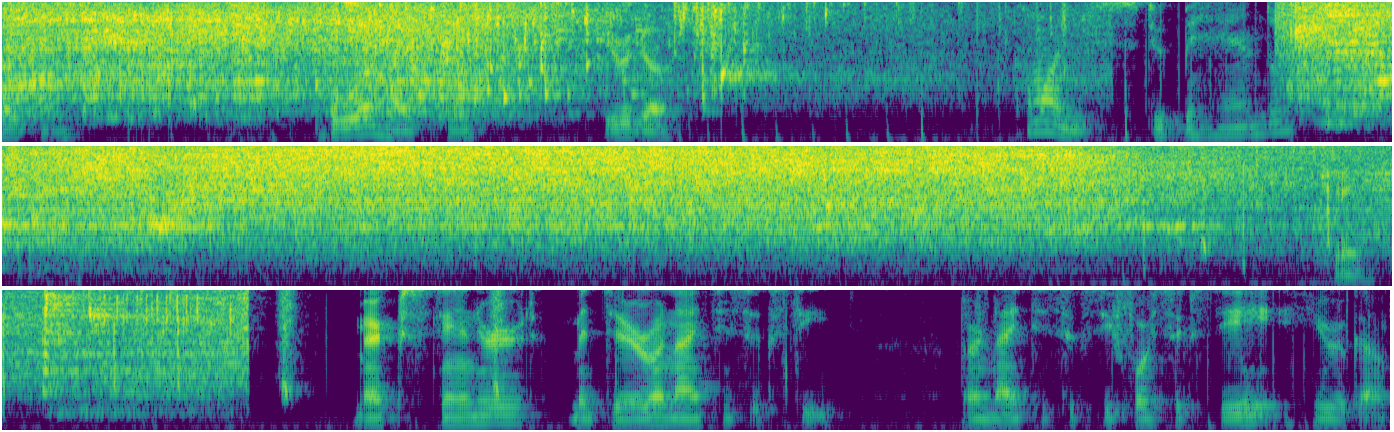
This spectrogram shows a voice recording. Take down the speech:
Okay. Four high Here we go. Come on, you stupid handle. Okay. American Standard, Madera, 1960 or 1964-68. Here we go.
